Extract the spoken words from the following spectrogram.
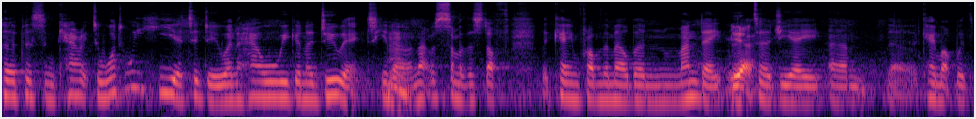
purpose and character. What are we here to do and how are we going to do it? You know, Hmm. and that was some of the stuff that came from the Melbourne mandate that Yeah. uh, GA um, uh, came up with.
